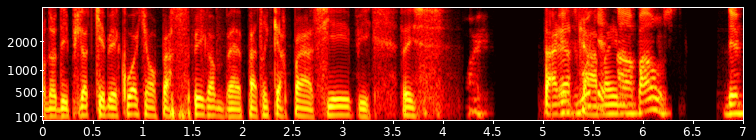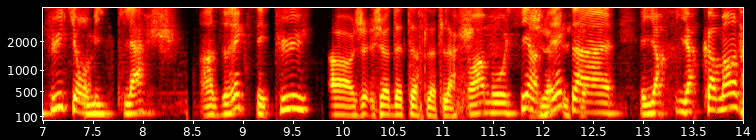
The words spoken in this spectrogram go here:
on a des pilotes québécois qui ont participé, comme ben, Patrick Carpentier. Puis, ouais. Ça reste quand même. Qu'est-ce que penses? Depuis qu'ils ont mis le clash, on dirait que c'est plus. Ah, je, déteste le clash. moi aussi, on dirait que ça. Il, recommence.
